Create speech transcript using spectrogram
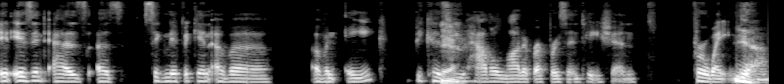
it isn't as as significant of a of an ache because yeah. you have a lot of representation for white men. Yeah,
